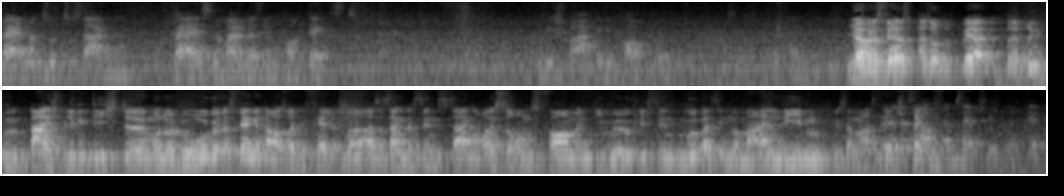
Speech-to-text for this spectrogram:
weil man sozusagen weiß, normalerweise im Kontext, wie Sprache gebraucht wird. Ja, aber das wäre das, also wäre, er bringt Beispiele, Gedichte, Monologe, das wären genau solche Fälle. Ne? Also sagen, das sind sozusagen Äußerungsformen, die möglich sind, nur weil es im normalen Leben gewissermaßen Würde das entsprechen. auch für ein Selbstgespräch gelten?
